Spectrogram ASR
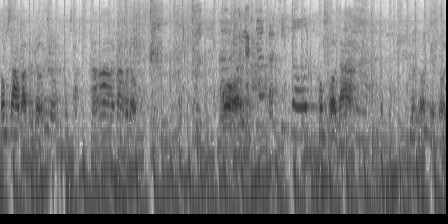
Không sao cả thầy đỡ đi đâu không sao. Hai ba bắt đầu. Rồi không thở ra. Chưa thở chưa thở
